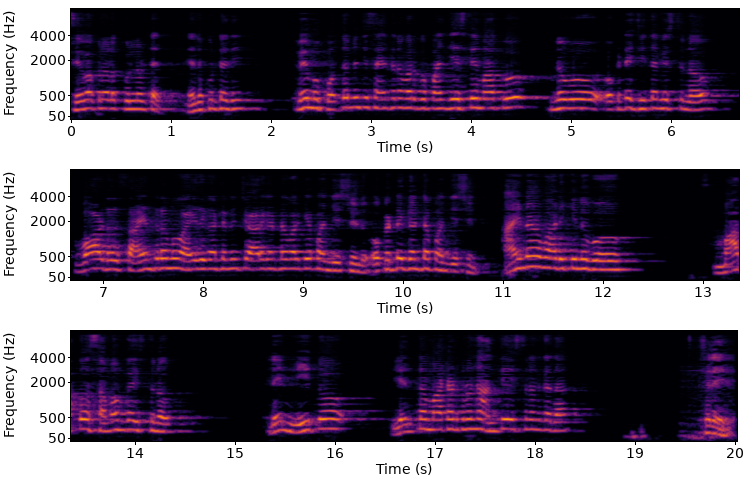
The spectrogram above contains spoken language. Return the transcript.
సేవకులలో కుళ్ళు ఉంటుంది ఎందుకుంటది? మేము పొద్దున్న నుంచి సాయంత్రం వరకు పనిచేస్తే మాకు నువ్వు ఒకటే జీతం ఇస్తున్నావు. వాడు సాయంత్రం ఐదు గంటల నుంచి ఆరు గంటల వరకే పనిచేసిండు. ఒకటే గంట పనిచేసిండు. అయినా వాడికి నువ్వు మాతో సమంగా ఇస్తున్నావు. నేను నీతో ఎంత మాట్లాడుతున్నా అంతే ఇస్తున్నాను కదా. సరే.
